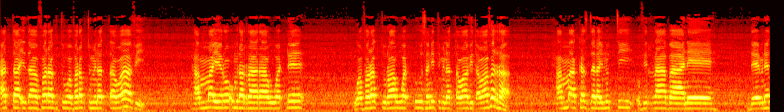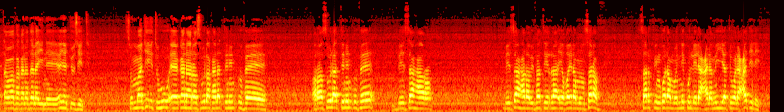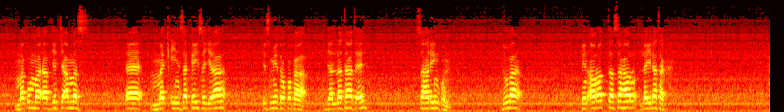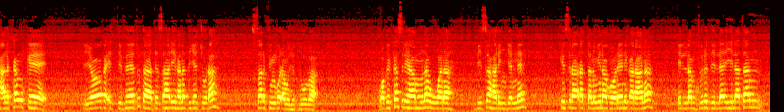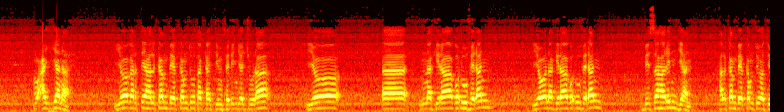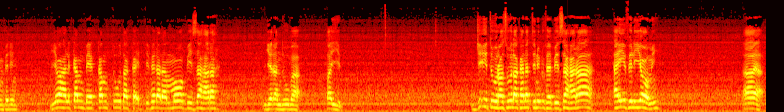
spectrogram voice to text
حتى إذا فرغت وفرغت من الطواف yeroo umrarraa raawwadhe wafaraqtu raawwadhuu sanitti min axawaafi xawaafarraa hamma akkas dalaynutti ufirraa baanee deemne xawaafa kana dalayne jechuusiiti summa ji'ituhu eegana rasuula kanatti nin dhufe rasuulatti nin dhufe bisahar bisahara bifati irraa'i gayra munsaraf sarfiin godhamu inni kun lilcalamiyyati walcadli maqummaadhaaf jecha ammas maqiinsa keeysa jira ismii tokko ka jallataa ta'e sahariin kun duba in aradta sahar leylataka halkan kee yoo ka itti feetu taate saharii kanatti jechuudha sarfin godhamu duuba wabikasrihaa munawwana bisaharin jenne kisraadha tanwiina goonee ni qaraana in lam turid leeylatan mucayyana yoo gartee halkan beekamtuu takka ittiin fedhin jechuudha yoo nakiraa godhuu fedhan yoo nakiraa godhuu fedhan bisaharin je'an halkan beekamtuu yoo ittiin fedhin yoo halkan beekamtuu takka itti fedhan ammoo bisahara jedhan duuba ayyib kanatti ni dhufe bisaharaa ay filyoomi aya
